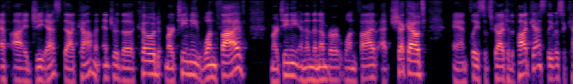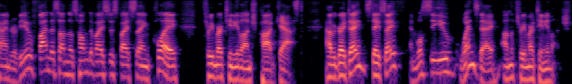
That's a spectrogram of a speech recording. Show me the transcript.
F I G S.com, and enter the code Martini15, Martini, and then the number 15 at checkout. And please subscribe to the podcast. Leave us a kind review. Find us on those home devices by saying play Three Martini Lunch podcast. Have a great day. Stay safe. And we'll see you Wednesday on the Three Martini Lunch.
